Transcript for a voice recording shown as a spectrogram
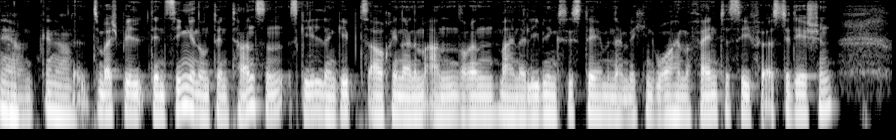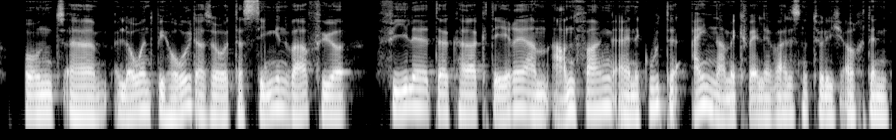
Ja, und genau. Zum Beispiel den Singen und den Tanzen-Skill, den gibt's auch in einem anderen meiner Lieblingssysteme, nämlich in Warhammer Fantasy First Edition. Und äh, lo and behold, also das Singen war für viele der Charaktere am Anfang eine gute Einnahmequelle, weil es natürlich auch den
